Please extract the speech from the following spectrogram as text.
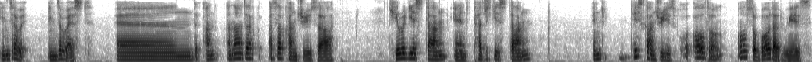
in the in the west, and an, another other countries are Kyrgyzstan and Tajikistan, and this country is also also bordered with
